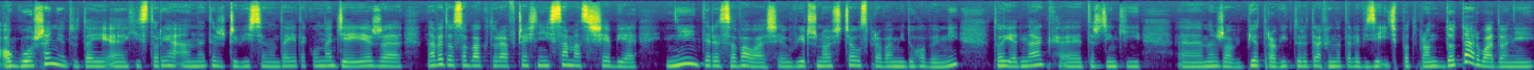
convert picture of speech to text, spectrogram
ogłoszenie tutaj e, historia Anety rzeczywiście no, daje taką nadzieję, że nawet osoba, która wcześniej sama z siebie nie interesowała się wiecznością, sprawami duchowymi, to jednak e, też dzięki e, mężowi Piotrowi, który trafił na telewizję Idź Pod Prąd, dotarła do niej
